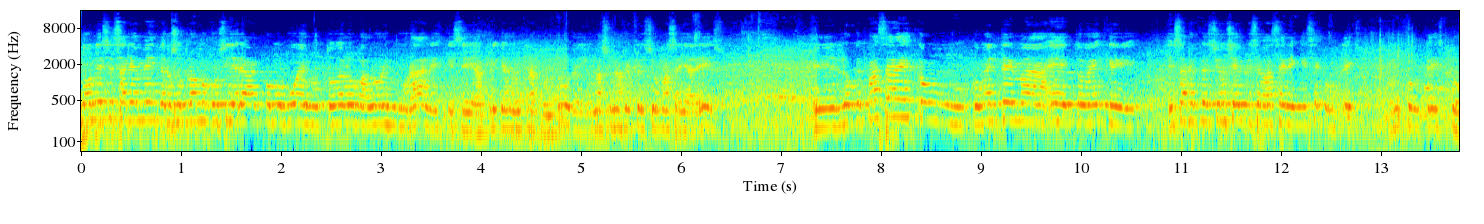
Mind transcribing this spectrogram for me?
no necesariamente nosotros vamos a considerar como buenos todos los valores morales que se aplican en nuestra cultura y hace una reflexión más allá de eso. Eh, lo que pasa es con, con el tema esto es que esa reflexión siempre se va a hacer en ese contexto, en un contexto.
